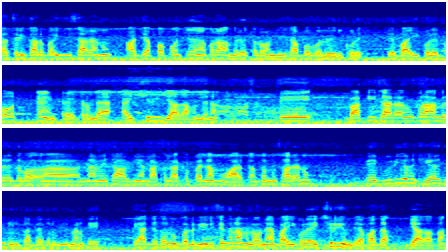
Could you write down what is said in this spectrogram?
ਸਤਿ ਸ੍ਰੀ ਅਕਾਲ ਬਾਈ ਜੀ ਸਾਰਿਆਂ ਨੂੰ। ਅੱਜ ਆਪਾਂ ਪਹੁੰਚੇ ਹੋਏ ਹਾਂ ਭਰਾ ਮੇਰੇ ਤਲਵੰਡੀ ਸਾਬੋ ਬਲਵੀਰ ਕੋਲੇ। ਤੇ ਬਾਈ ਕੋਲੇ ਬਹੁਤ ਘੈਂਟ ਟਰੈਕਟਰ ਹੁੰਦਾ ਐਚਰੀ ਜ਼ਿਆਦਾ ਹੁੰਦੇ ਨਾ। ਤੇ ਬਾਕੀ ਸਾਰਿਆਂ ਨੂੰ ਭਰਾ ਮੇਰੇ ਨਵੇਂ ਸਾਲ ਦੀਆਂ ਲੱਖ ਲੱਖ ਪਹਿਲਾਂ ਮੁਬਾਰਕਾਂ ਤੁਹਾਨੂੰ ਸਾਰਿਆਂ ਨੂੰ। ਤੇ ਵੀਡੀਓ ਨੂੰ ਸ਼ੇਅਰ ਜ਼ਰੂਰ ਕਰਦਿਆ ਕਰੋ ਵੀਰ ਬਣ ਕੇ। ਤੇ ਅੱਜ ਤੁਹਾਨੂੰ ਬਲਵੀਰ ਸਿੰਘ ਨਾਲ ਮਿਲਾਉਂਦੇ ਆ ਬਾਈ ਕੋਲੇ ਐਚਰੀ ਹੁੰਦੇ ਆ ਵੱਧ ਜ਼ਿਆਦਾ ਤਾਂ।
